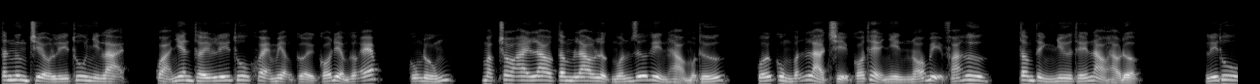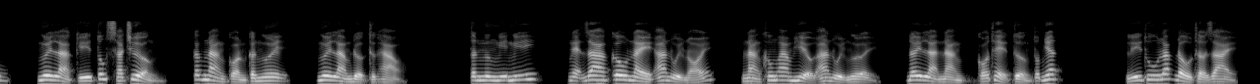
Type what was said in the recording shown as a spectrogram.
Tân Ngưng chiều Lý Thu nhìn lại, quả nhiên thấy Lý Thu khỏe miệng cười có điểm gượng ép, cũng đúng, mặc cho ai lao tâm lao lực muốn giữ gìn hảo một thứ, cuối cùng vẫn là chỉ có thể nhìn nó bị phá hư, tâm tình như thế nào hảo được. Lý Thu, ngươi là ký túc xá trưởng, các nàng còn cần ngươi, ngươi làm được thực hảo. Tân ngưng nghĩ nghĩ, nghẹn ra câu này an ủi nói, nàng không am hiểu an ủi người, đây là nàng có thể tưởng tốt nhất. Lý Thu lắc đầu thở dài,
